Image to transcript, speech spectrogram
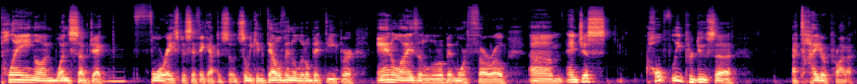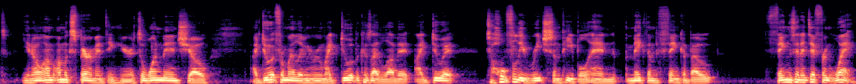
playing on one subject for a specific episode. So we can delve in a little bit deeper analyze it a little bit more thorough um, and just hopefully produce a, a tighter product you know I'm, I'm experimenting here. It's a one-man show. I do it from my living room. I do it because i love it. I do it to hopefully reach some people and make them think about things in a different way.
